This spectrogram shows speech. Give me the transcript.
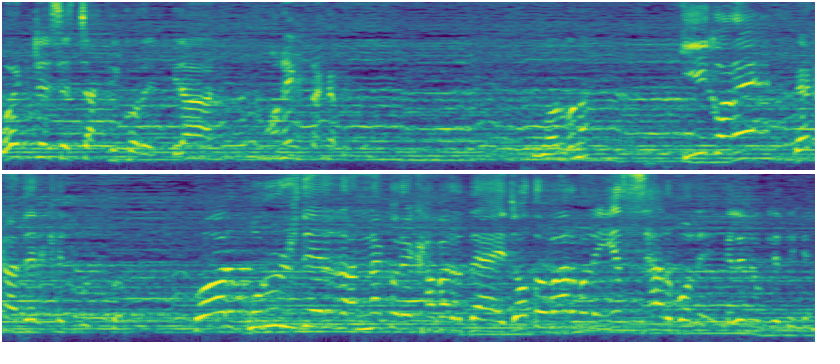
ওয়েট্রেসের চাকরি করে, বিরাট। অনেক টাকা। বলব না? কি করে? বেটাদের ক্ষেত্রে পর পুরুষদের রান্না করে খাবার দেয়। যতবার বলে, ইয়েস স্যার বলে, গেলেন উঠে দেখেন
